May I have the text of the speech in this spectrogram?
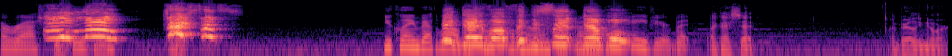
A rash Oh, decision. no! Jesus! You claim Beth He Wilder's gave death her a had 50 impact cent dimple. Behavior, but Like I said, I barely knew her.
